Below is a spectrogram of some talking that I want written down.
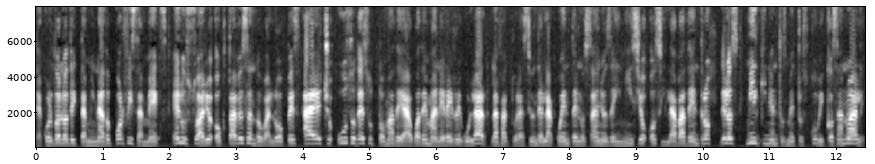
De acuerdo a lo dictaminado por Fisamex, el usuario Octavio Sandoval López ha hecho uso de su toma de agua de manera irregular. La facturación de la cuenta en los años de inicio oscilaba dentro de los 1.500 metros cúbicos anuales.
